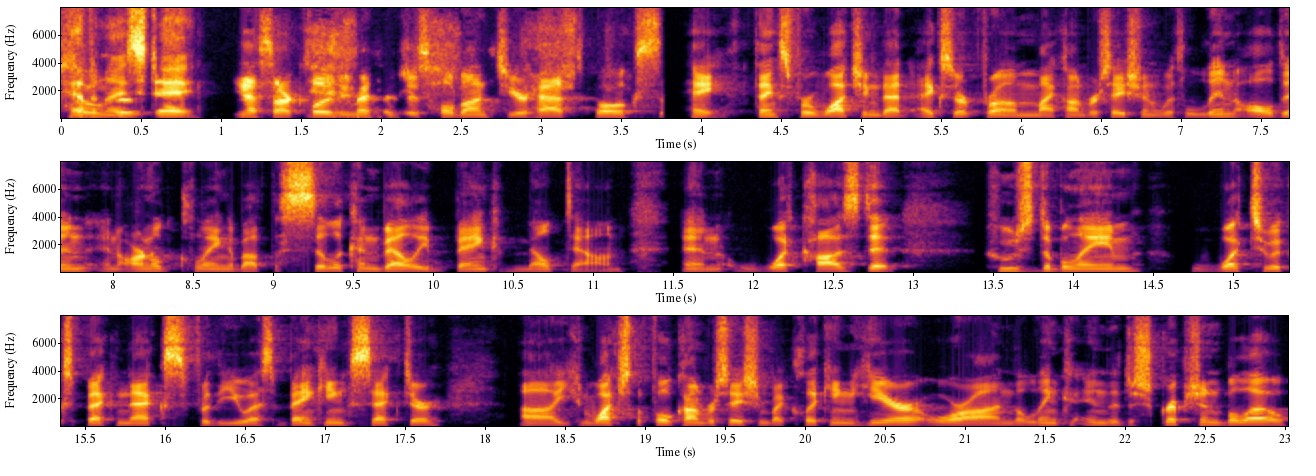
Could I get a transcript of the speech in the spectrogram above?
Have so a nice day. Yes, our closing message is hold on to your hats, folks. Hey, thanks for watching that excerpt from my conversation with Lyn Alden and Arnold Kling about the Silicon Valley Bank meltdown and what caused it, who's to blame, what to expect next for the US banking sector. Uh, you can watch the full conversation by clicking here or on the link in the description below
